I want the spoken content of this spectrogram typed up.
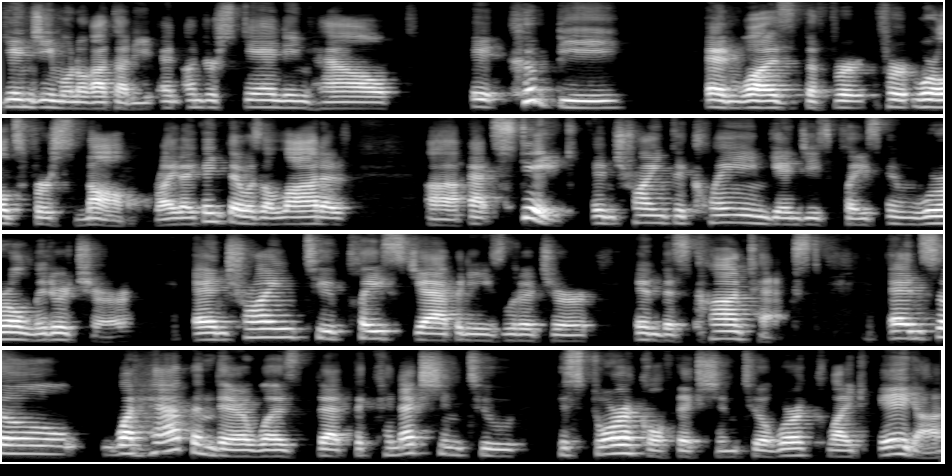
Genji Monogatari and understanding how it could be and was the fir- world's first novel, right? I think there was a lot of uh, at stake in trying to claim Genji's place in world literature and trying to place Japanese literature in this context. And so what happened there was that the connection to historical fiction, to a work like Eiga,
